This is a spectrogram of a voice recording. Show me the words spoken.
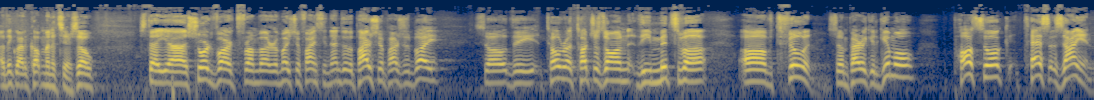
I think we had a couple minutes here. So, stay uh, short vart from uh, Rav Moshe Feinstein. Then to the Parsha, Parsha's Bo. So the Torah touches on the mitzvah of tefillin. So in Parakid Gimel, Pasuk Tes Zayin.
